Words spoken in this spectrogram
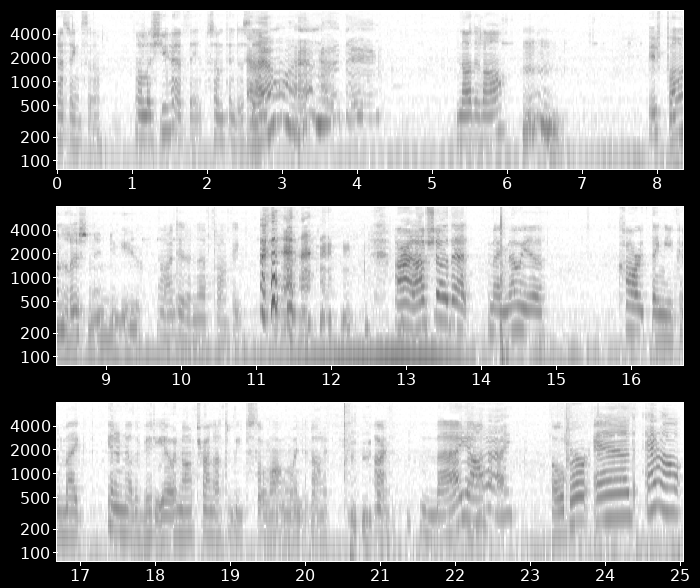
I think so. Unless you have th- something to say. I don't have nothing. Not at all? Mm. It's fun listening to you. No, I did enough talking. All right, I'll show that Magnolia card thing you can make in another video, and I'll try not to be so long-winded on it. All right, bye, y'all. Bye. Over and out.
